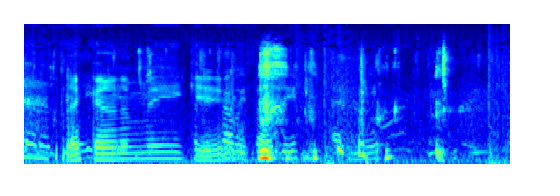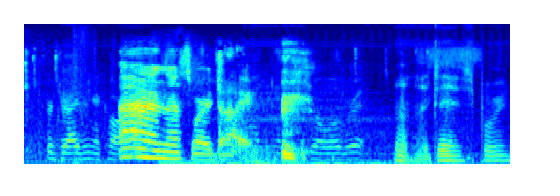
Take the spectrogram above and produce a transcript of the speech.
gonna Not gonna it. make it. probably salty at me for driving a car. And that's where I die. I have control over it. On the dashboard,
